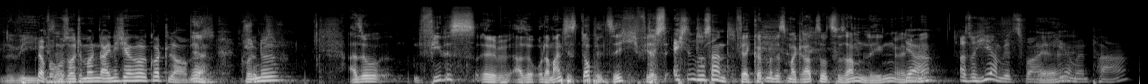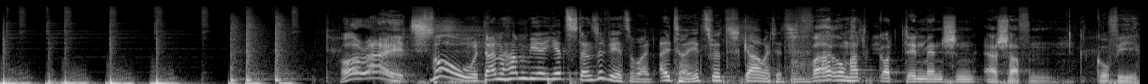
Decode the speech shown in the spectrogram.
Wie Ja, warum sollte man eigentlich an Gott glauben? Ja, Gründe, Also vieles, äh, also oder manches doppelt sich. das Vielleicht, ist echt interessant. vielleicht könnte man das mal gerade so zusammenlegen. irgendwie. Ja, also hier haben wir zwei, Ja. hier haben wir ein paar. Alright. So, dann haben wir jetzt, dann sind wir jetzt soweit. Alter, jetzt wird gearbeitet. Warum hat Gott den Menschen erschaffen? Goofy.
